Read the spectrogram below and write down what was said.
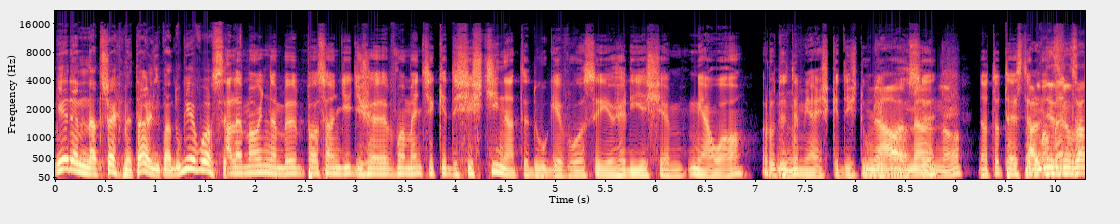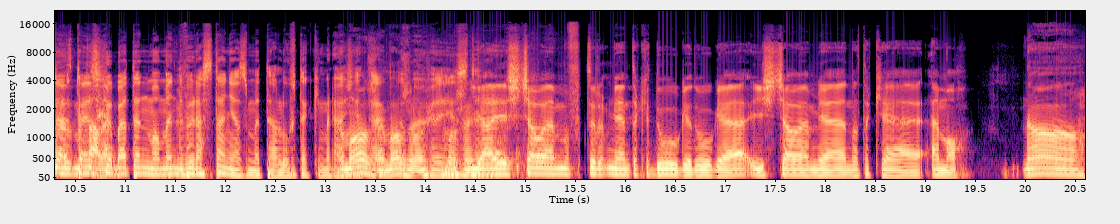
Jeden na trzech metali ma długie włosy. Ale można by posądzić, że w momencie, kiedy się ścina te długie włosy, jeżeli je się miało, Rudy, ty miałeś kiedyś długie Miałem, włosy, miałem, no. no to to jest ten Ale nie moment, to, z to jest chyba ten moment wyrastania z metalu w takim razie. może, tak? Może, jest- może. Ja je ściąłem, w którym miałem takie długie, długie i ściąłem je na takie emo. No.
